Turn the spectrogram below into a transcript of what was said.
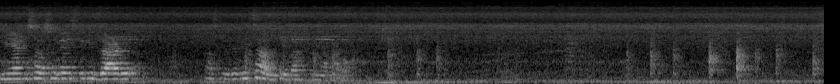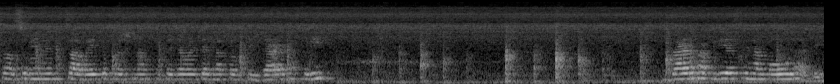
मी आणि सासूने असते की जाड असले तरी चालते भाकरी आम्हाला. सासूने चावायचा प्रश्न असतो त्याच्यामुळे त्यांना करते. जाड भाकरी जाड भाकरी असते ना मऊ राहते.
